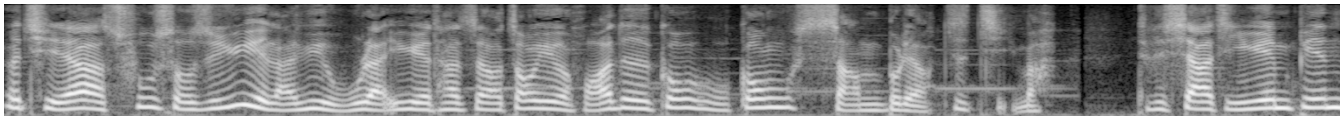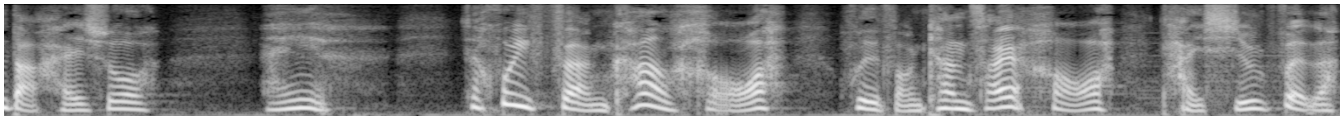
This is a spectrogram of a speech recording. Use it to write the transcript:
而且啊，出手是越来越无赖，因为他知道赵月华的功武功伤不了自己嘛。这个夏景渊边打还说：“哎呀，这会反抗好啊，会反抗才好啊！太兴奋了，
